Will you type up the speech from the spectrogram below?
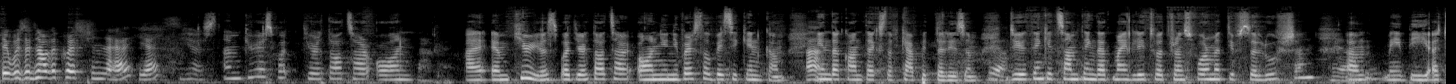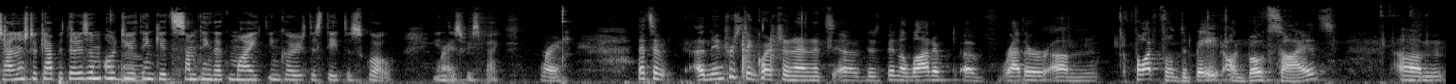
There was another question there. Yes. Yes, I'm curious what your thoughts are on. I am curious what your thoughts are on universal basic income Ah. in the context of capitalism. Yeah. Do you think it's something that might lead to a transformative solution, Yeah. um, maybe a challenge to capitalism, or do you think it's something that might encourage the status quo in Right. this respect? Right. That's a, an interesting question, and it's, uh, there's been a lot of, of rather um, thoughtful debate on both sides. Um,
